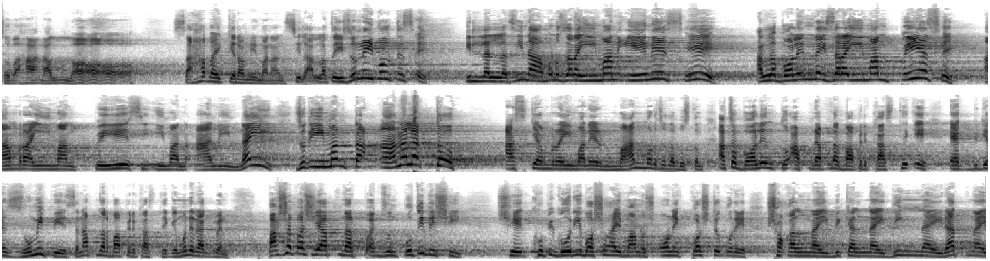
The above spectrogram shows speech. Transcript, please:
সোবাহান আল্লাহ সাহাবাই কেরাম ইমান আনছিল। আল্লাহ তো এই জন্যই বলতেছে ইল্লাল্লাহ আমন, যারা ইমান এনেছে, আল্লাহ বলেন নাই যারা ইমান পেয়েছে। আমরা ইমান পেয়েছি ইমান আনি নাই। যদি ইমানটা আনা লাগতো আজকে আমরা ইমানের মান মর্যাদা বুঝতাম। আচ্ছা বলেন তো, আপনি আপনার বাপের কাছ থেকে এক বিঘা জমি পেয়েছেন, আপনার বাপের কাছ থেকে, মনে রাখবেন। পাশাপাশি আপনার একজন প্রতিবেশী, সে খুবই গরিব, অসহায় মানুষ, অনেক কষ্ট করে, সকাল নাই, বিকাল নাই, দিন নাই, রাত নাই,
